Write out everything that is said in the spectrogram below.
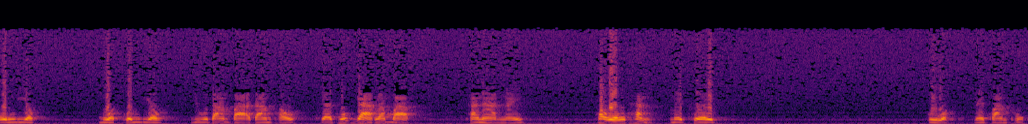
องค์เดียว บวชคนเดียว อยู่ตามป่าตามเขา จะทุกข์ยากลำบากขนาดไหน พระองค์ท่านไม่เคย กลัวในความทุกข์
